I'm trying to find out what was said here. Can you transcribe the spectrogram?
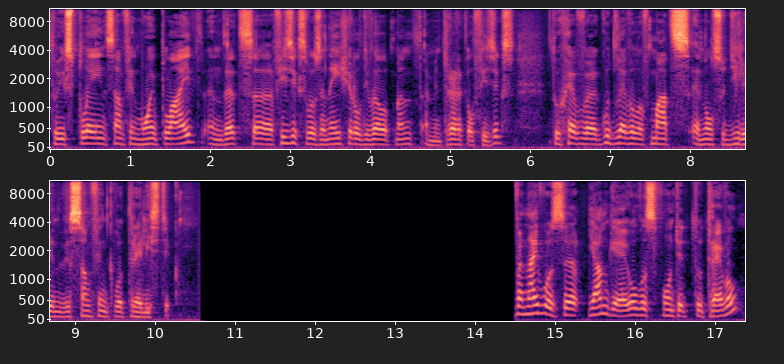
to explain something more applied. And that uh, physics was a natural development. I mean, theoretical physics to have a good level of maths and also dealing with something what realistic. When I was uh, younger, I always wanted to travel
